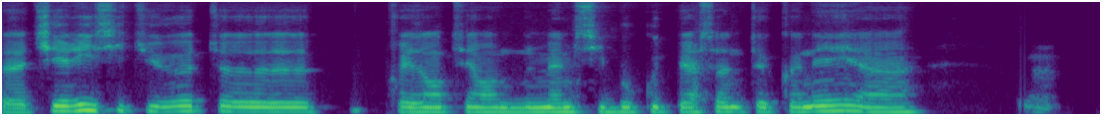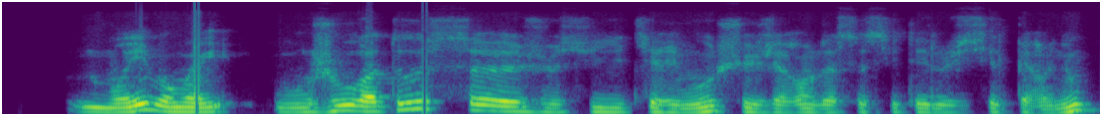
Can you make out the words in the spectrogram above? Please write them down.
Euh, Thierry, si tu veux te présenter, même si beaucoup de personnes te connaissent. Oui, bon, oui, bonjour à tous. Je suis Thierry Mouche, je suis gérant de la société logicielle Perenou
